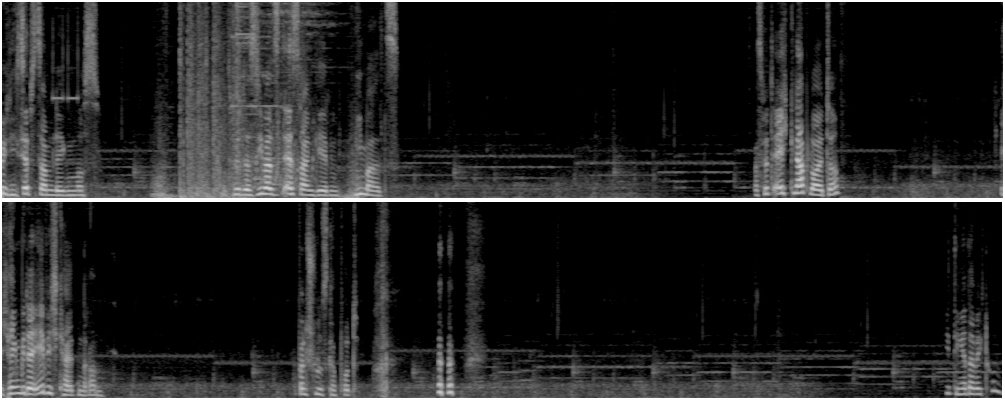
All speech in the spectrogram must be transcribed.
Wenn ich nicht selbst zusammenlegen muss. Sonst würde das niemals ein S rangeben. Niemals. Das wird echt knapp, Leute. Ich hänge wieder Ewigkeiten dran. Mein Schluss kaputt. Die Dinger da weg tun.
